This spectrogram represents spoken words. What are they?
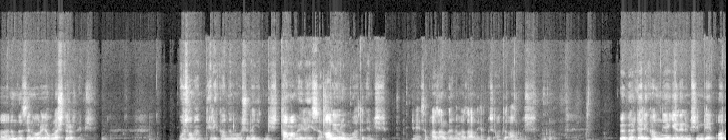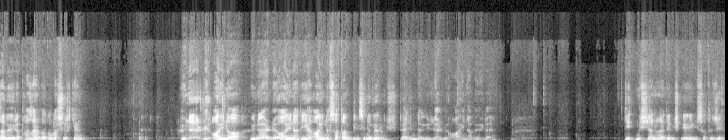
anında seni oraya ulaştırır demiş. O zaman delikanlının hoşuna gitmiş. Tamam öyleyse alıyorum bu atı demiş. Neyse pazarlığını mazarlı yapmış atı almış. Öbür delikanlıya gelelim şimdi. O da böyle pazarda dolaşırken hünerli ayna, hünerli ayna diye ayna satan birisini görmüş. Elinde güzel bir ayna böyle. Gitmiş yanına demiş ki ey satıcı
